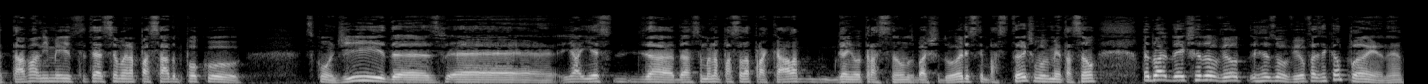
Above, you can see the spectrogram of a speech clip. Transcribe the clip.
Estavam é, ali meio até a semana passada um pouco escondidas. É, e aí, esse, da, da semana passada para cá, ela ganhou tração nos bastidores, tem bastante movimentação. O Eduardo Leite resolveu, resolveu fazer campanha, né?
